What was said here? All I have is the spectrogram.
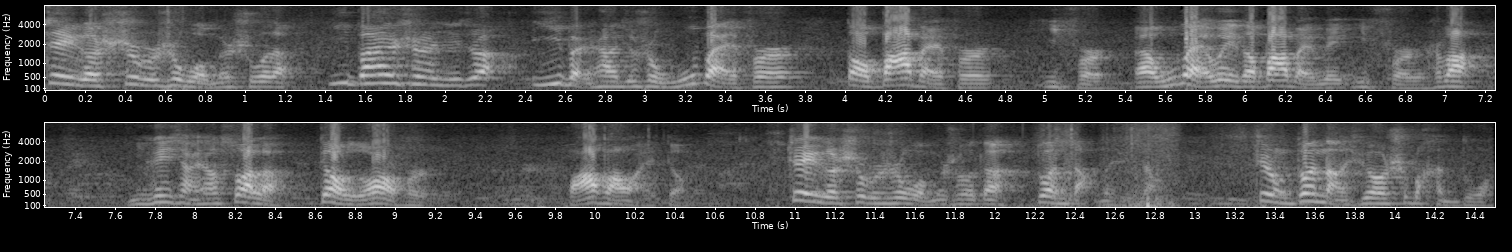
这个是不是我们说的？一般是一个，基本上就是五百分到八百分一分啊，五百位到八百位一分是吧？你可以想象，算了，掉了多少分，哗哗往下掉。这个是不是我们说的断档的学校？这种断档学校是不是很多？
